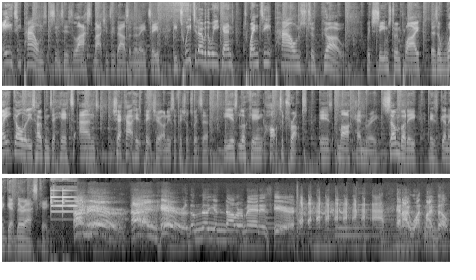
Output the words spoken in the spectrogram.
80 pounds since his last match in 2018. He tweeted over the weekend 20 pounds to go which seems to imply there's a weight goal that he's hoping to hit. And check out his picture on his official Twitter. He is looking hot to trot, is Mark Henry. Somebody is going to get their ass kicked. I'm here! I'm here! The million dollar man is here. and I want my belt.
